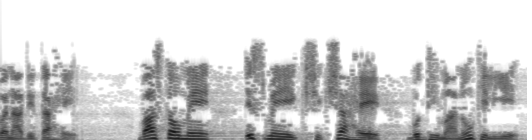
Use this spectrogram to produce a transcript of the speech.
बना देता है। वास्तव में इसमें एक शिक्षा है बुद्धिमानों के लिए।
